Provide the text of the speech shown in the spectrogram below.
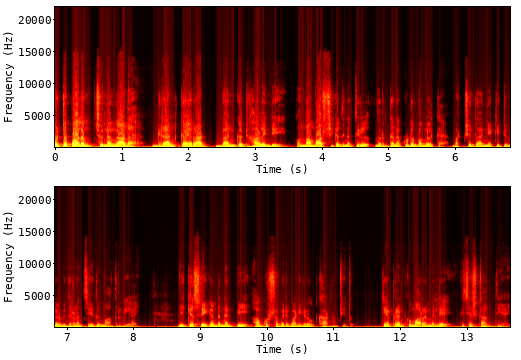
ഒറ്റപ്പാലം ചുനങ്ങാട് ഗ്രാൻഡ് കൈറാട്ട് ബാൻകറ്റ് ഹാളിന്റെ ഒന്നാം വാർഷിക ദിനത്തിൽ നിർധന കുടുംബങ്ങൾക്ക് ഭക്ഷ്യധാന്യ കിറ്റുകൾ വിതരണം ചെയ്ത് മാതൃകയായി. V K Sreekandan M P ആഘോഷ പരിപാടികൾ ഉദ്ഘാടനം ചെയ്തു. K Premkumar M L A വിശിഷ്ടാതിഥിയായി.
